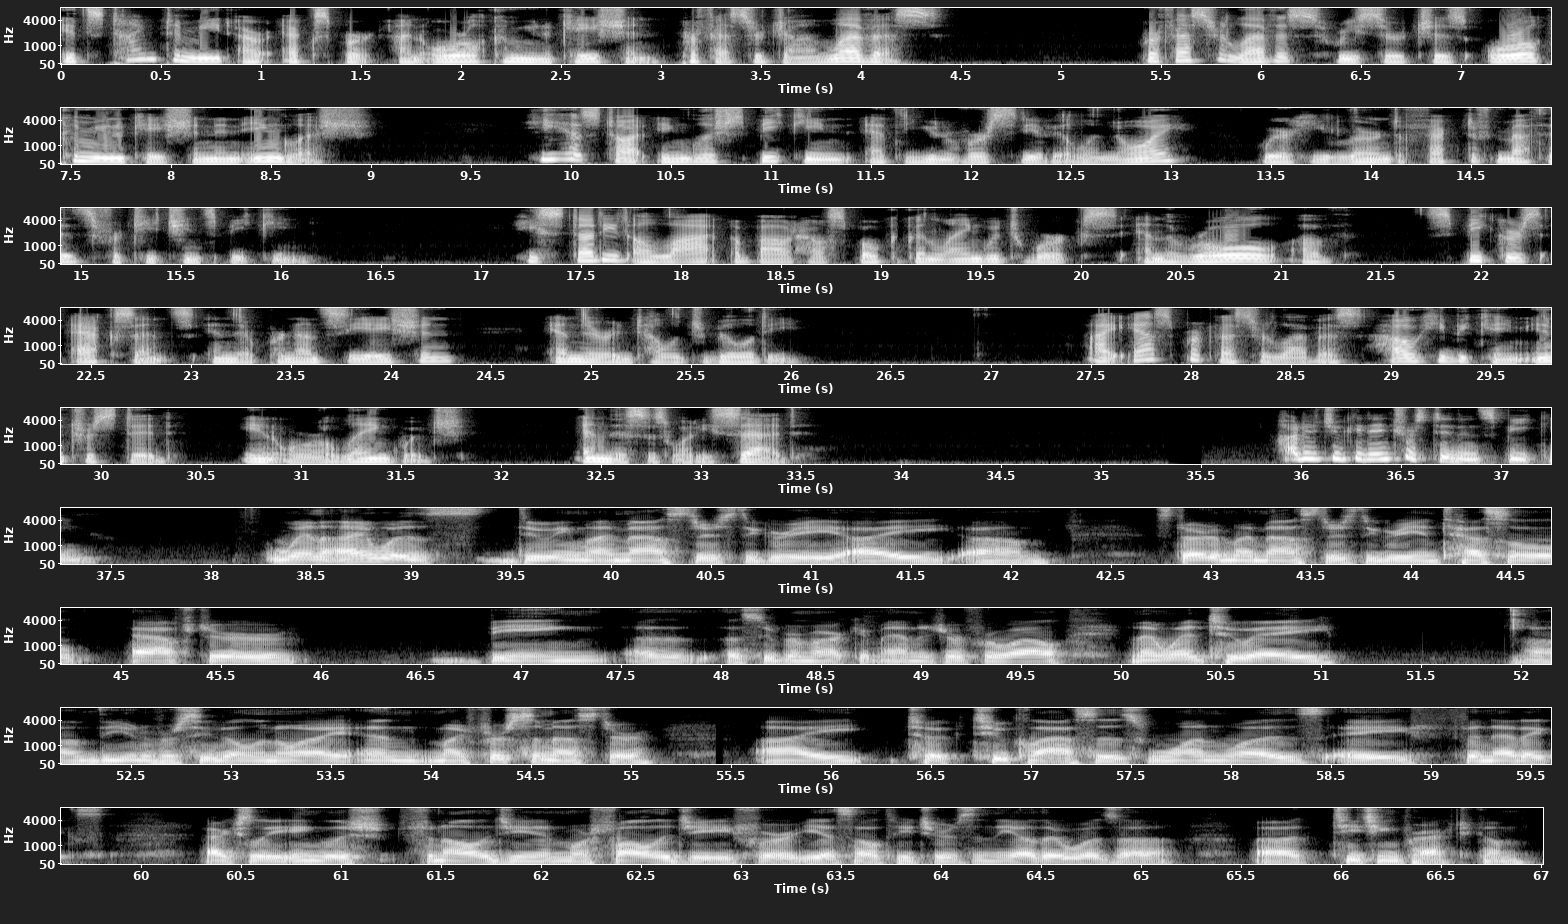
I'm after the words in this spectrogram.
It's time to meet our expert on oral communication, Professor John Levis. Professor Levis researches oral communication in English. He has taught English speaking at the University of Illinois, where he learned effective methods for teaching speaking. He studied a lot about how spoken language works and the role of speakers' accents in their pronunciation and their intelligibility. I asked Professor Levis how he became interested in oral language, and this is what he said. How did you get interested in speaking? When I was doing my master's degree, I um, started my master's degree in TESOL after being a, a, supermarket manager for a while. And I went to a um, the University of Illinois, and my first semester, I took two classes. One was a phonetics, actually English phonology and morphology for ESL teachers, and the other was a, a teaching practicum.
